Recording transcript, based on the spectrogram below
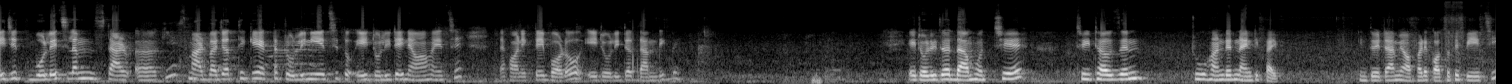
এই যে বলেছিলাম স্টার কি? স্মার্ট বাজার থেকে একটা টলি নিয়েছি, তো এই টলিটাই নেওয়া হয়েছে। দেখো, অনেকটাই বড়। এই টলিটার দাম দেখবে? এই টলিটার দাম হচ্ছে three thousand two hundred five কিন্তু এটা আমি অফারে কততে পেয়েছি,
